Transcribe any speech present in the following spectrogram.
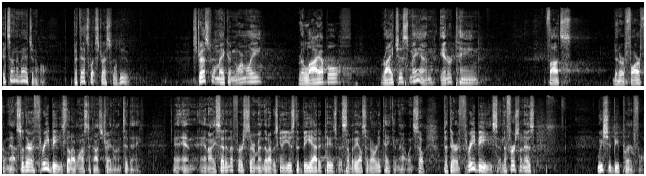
It's unimaginable, but that's what stress will do. Stress will make a normally reliable, righteous man entertain thoughts that are far from that. So there are three B's that I want us to concentrate on today. And, and I said in the first sermon that I was going to use the B attitudes, but somebody else had already taken that one. So that there are three B's. And the first one is we should be prayerful.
